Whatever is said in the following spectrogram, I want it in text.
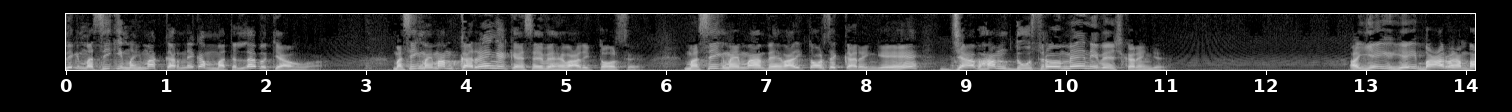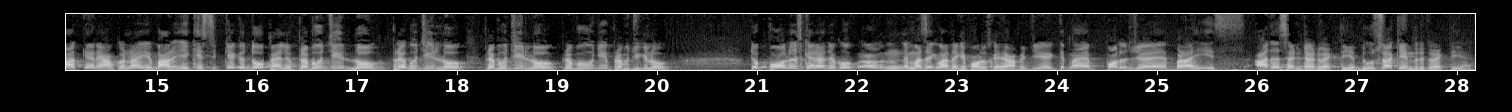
लेकिन मसीह की महिमा करने का मतलब क्या हुआ? मसीह की महिमा हम करेंगे कैसे व्यवहारिक तौर से? मसीह की महिमा हम व्यवहारिक तौर से करेंगे जब हम दूसरों में निवेश करेंगे। और यही यही बार बार हम बात कह रहे हैं आपको ना, ये बार एक ही सिक्के के दो पहलू प्रभु जी लोग प्रभु जी लोग प्रभु जी लोग प्रभु जी प्रभु जी के लोग। तो पॉलिस कह रहा है, देखो मज़े की बात है कि पॉलिस का यहाँ पे जी कितना है, पॉलिस जो है बड़ा ही आदर सेंटर्ड व्यक्ति है, दूसरा केंद्रित व्यक्ति है।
